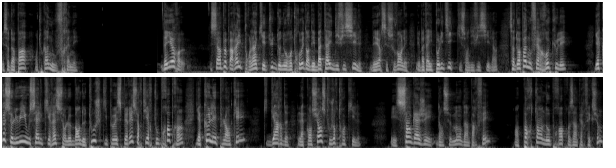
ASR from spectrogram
Mais ça ne doit pas, en tout cas, nous freiner. D'ailleurs, c'est un peu pareil pour l'inquiétude de nous retrouver dans des batailles difficiles. D'ailleurs, c'est souvent les, batailles politiques qui sont difficiles. Hein. Ça ne doit pas nous faire reculer. Il n'y a que celui ou celle qui reste sur le banc de touche qui peut espérer sortir tout propre. Hein. Il n'y a que les planqués qui gardent la conscience toujours tranquille. Et s'engager dans ce monde imparfait, en portant nos propres imperfections,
